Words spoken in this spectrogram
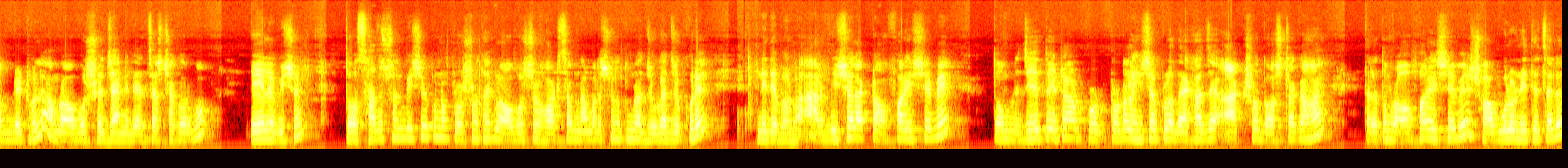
আপডেট হলে আমরা অবশ্যই জানিয়ে দেওয়ার চেষ্টা করব। এই হলো বিষয়। তো সাজেশন বিষয়ে কোনো প্রশ্ন থাকলে অবশ্যই হোয়াটসঅ্যাপ নাম্বারের সঙ্গে তোমরা যোগাযোগ করে নিতে পারবে। আর বিশাল একটা অফার হিসেবে তোমরা যেহেতু এটা টোটাল হিসাবগুলো দেখা যায় আটশো দশ টাকা হয়, তাহলে তোমরা অফার হিসেবে সবগুলো নিতে চাইলে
